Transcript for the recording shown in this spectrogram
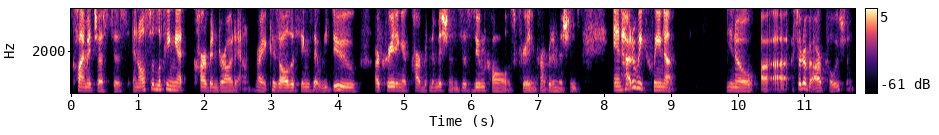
climate justice and also looking at carbon drawdown, right? Because all the things that we do are creating a carbon emissions. This Zoom call is creating carbon emissions, and how do we clean up, you know, uh, sort of our pollution?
